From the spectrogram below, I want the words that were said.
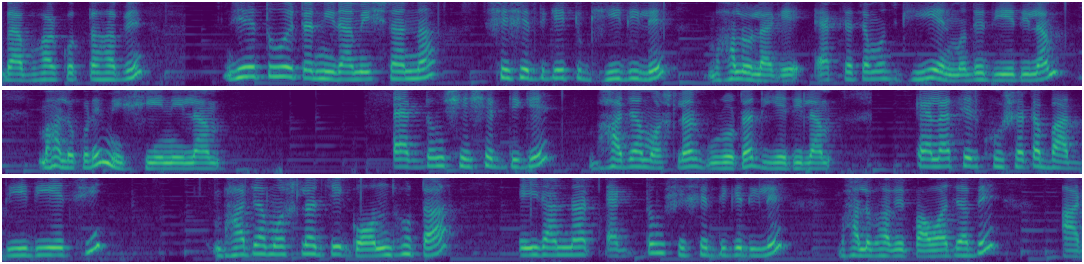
ব্যবহার করতে হবে। যেহেতু এটা নিরামিষ রান্না, শেষের দিকে একটু ঘি দিলে ভালো লাগে। এক চা চামচ ঘি এর মধ্যে দিয়ে দিলাম। ভালো করে মিশিয়ে নিলাম। একদম শেষের দিকে ভাজা মশলার গুঁড়োটা দিয়ে দিলাম। এলাচের খোসাটা বাদ দিয়ে দিয়েছি। ভাজা মশলার যে গন্ধটা, এই রান্নার একদম শেষের দিকে দিলে ভালোভাবে পাওয়া যাবে আর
